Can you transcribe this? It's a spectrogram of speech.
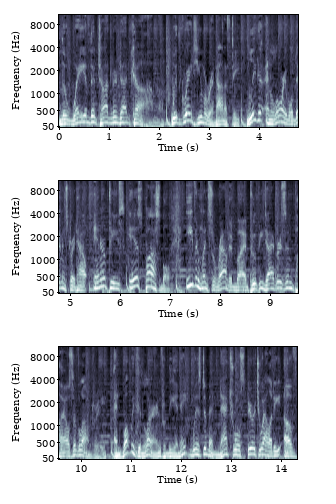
thewayofthetoddler.com. With great humor and honesty, Lita and Lori will demonstrate how inner peace is possible even when surrounded by poopy diapers and piles of laundry, and what we can learn from the innate wisdom and natural spirituality of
